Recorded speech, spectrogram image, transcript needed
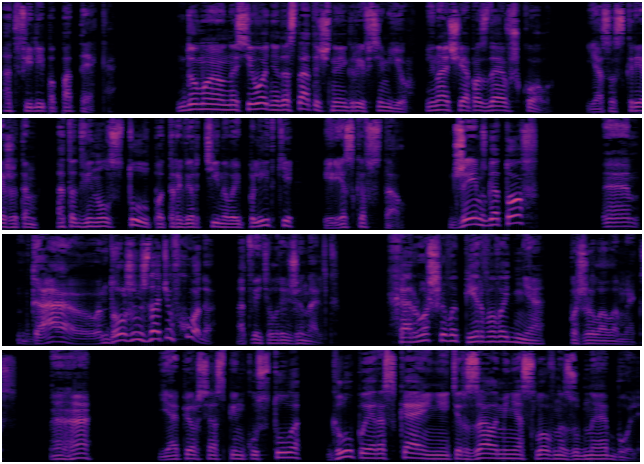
от Филиппа Патека. «Думаю, на сегодня достаточно игры в семью, иначе я опоздаю в школу». Я со скрежетом отодвинул стул по травертиновой плитке и резко встал. «Джеймс готов?» «Эм, да, он должен ждать у входа», — ответил Реджинальд. «Хорошего первого дня», — пожелала Мэкс. «Ага». Я оперся о спинку стула, глупое раскаяние терзало меня, словно зубная боль.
